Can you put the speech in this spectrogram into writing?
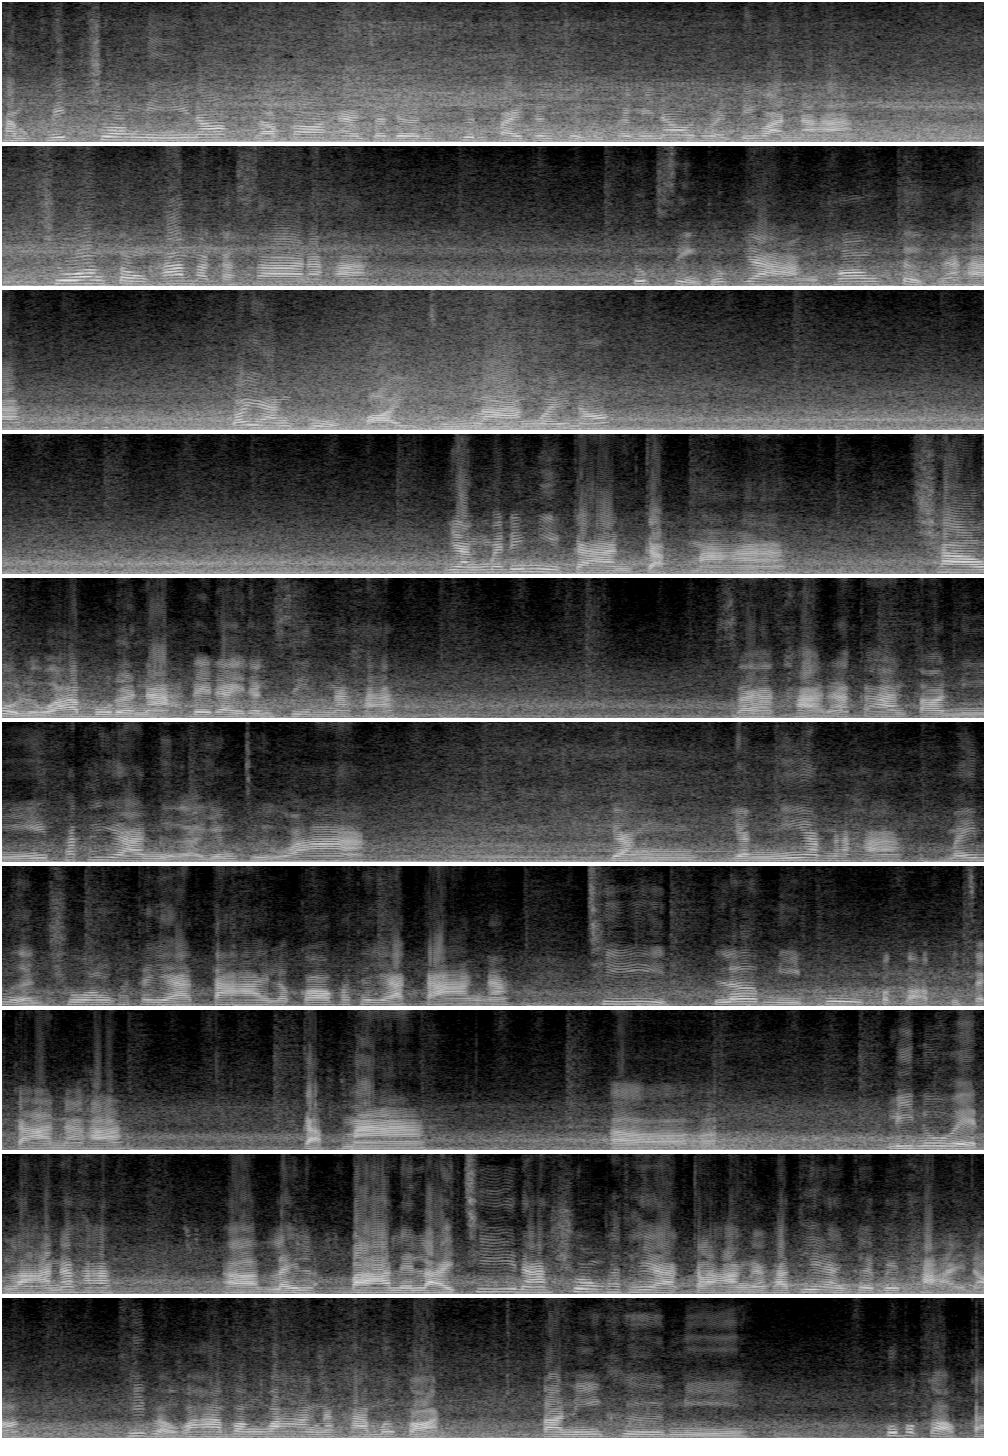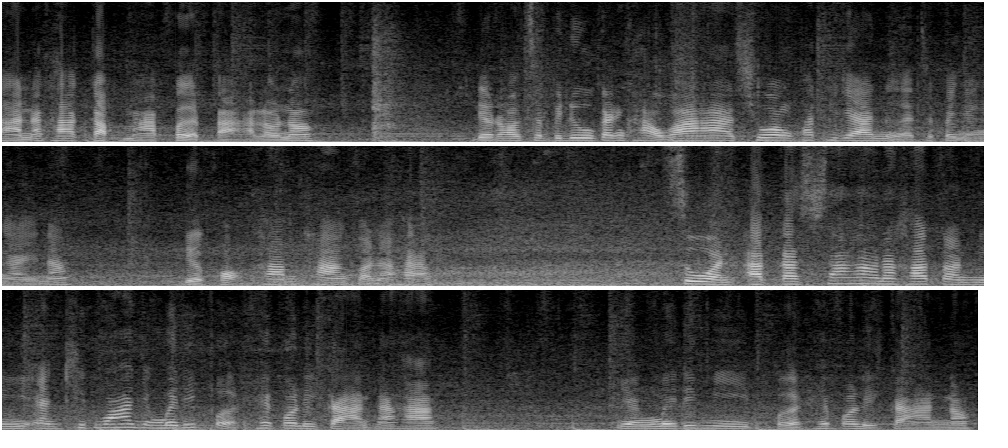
ทำคลิปช่วงนี้เนาะแล้วก็แอนจะเดินขึ้นไปจนถึงเทอร์มินอล21 นะคะ ช่วงตรงข้ามอากาซ่านะคะ ทุกสิ่งทุกอย่างห้องตึกนะคะ ก็ยังถูกปล่อยทิ้งร้างไว้เนาะยังไม่ได้มีการกลับมา เช่าหรือว่าบูรณะใด ๆ ทั้งสิ้นนะคะ สถานการณ์ตอนนี้พัทยาเหนือยังถือว่ายังยังเงียบนะคะ ไม่เหมือนช่วงพัทยาใต้แล้วก็พัทยากลางนะ ที่เริ่มมีผู้ประกอบกิจการนะคะ กลับมารีโนเวทร้านนะคะหลายบาร์หลาย ๆ ที่นะช่วงพัทยากลางนะคะ ที่แอนเคยไปถ่ายเนาะที่แบบว่าว่าง ๆ นะคะ เมื่อก่อนตอนนี้คือมี ผู้ประกอบการนะคะ กลับมาเปิดบาแล้วเนาะเดี๋ยวเราจะไปดูกันค่ะว่าช่วงพัทยาเหนือจะเป็นยังไงนะ เดี๋ยวขอข้ามทางก่อนนะคะ ส่วนอากาซ่านะคะ ตอนนี้แอนคิดว่ายังไม่ได้เปิดให้บริการนะคะ ยังไม่ได้มีเปิดให้บริการเนาะ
